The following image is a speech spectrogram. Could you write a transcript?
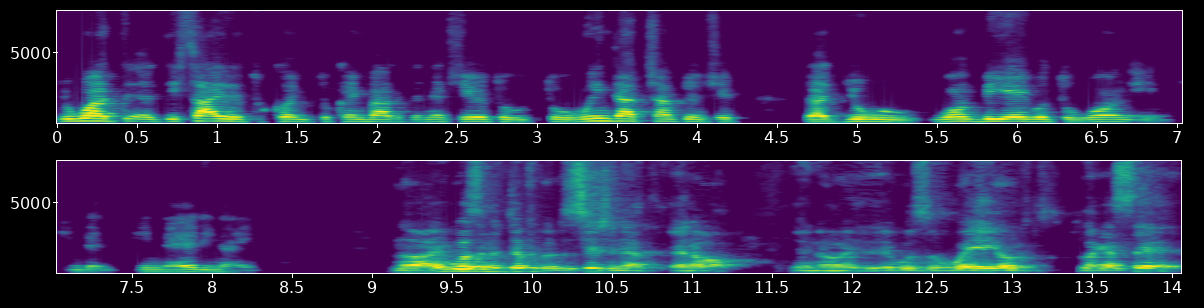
you was uh, decided to come to come back the next year to to win that championship that you won't be able to win in in the in 89 no it wasn't a difficult decision at, at all. You know it, it was a way of like i said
